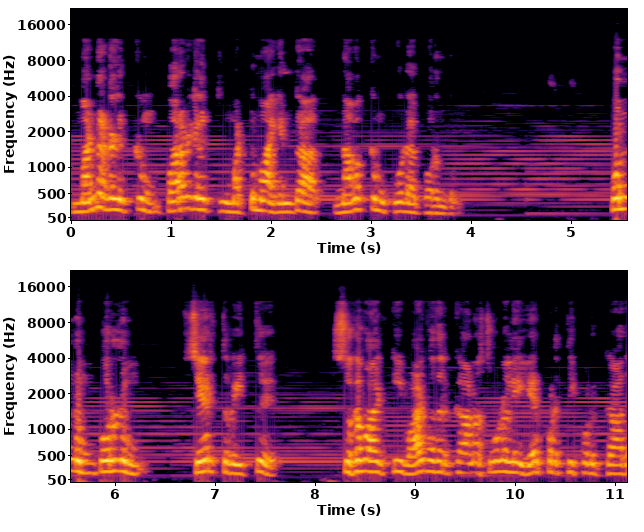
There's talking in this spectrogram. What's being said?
மன்னர்களுக்கும் பறவைகளுக்கும் மட்டுமா என்றால் நமக்கும் கூட பொருந்தும். பொன்னும் பொருளும் சேர்த்து வைத்து சுக வாழ்க்கை வாழ்வதற்கான சூழலை ஏற்படுத்தி கொடுக்காத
